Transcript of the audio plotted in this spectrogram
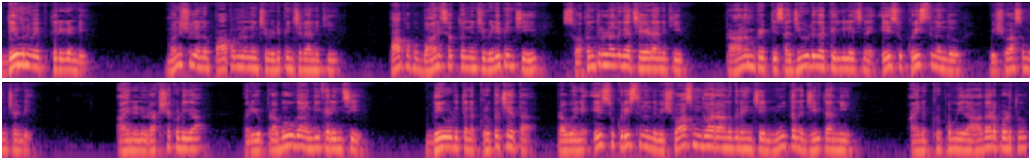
దేవుని వైపు తిరగండి. మనుషులను పాపముల నుంచి విడిపించడానికి పాపపు బానిసత్వం నుంచి విడిపించి స్వతంత్రులనుగా చేయడానికి ప్రాణం పెట్టి సజీవుడిగా తిరిగి లేచిన యేసు క్రీస్తునందు విశ్వాసం ఉంచండి. ఆయనను రక్షకుడిగా మరియు ప్రభువుగా అంగీకరించి దేవుడు తన కృపచేత ప్రభు అయిన యేసుక్రీస్తునందు విశ్వాసం ద్వారా అనుగ్రహించే నూతన జీవితాన్ని ఆయన కృప మీద ఆధారపడుతూ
